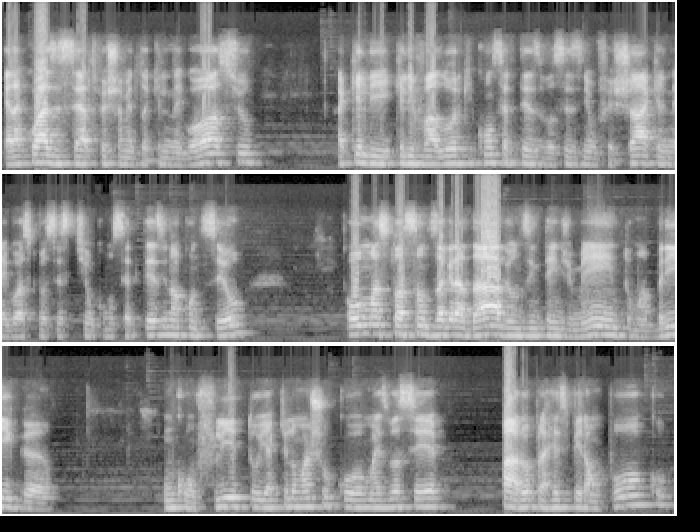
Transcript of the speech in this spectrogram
era quase certo o fechamento daquele negócio, aquele, aquele valor que com certeza vocês iam fechar, aquele negócio que vocês tinham com certeza e não aconteceu, ou uma situação desagradável, um desentendimento, uma briga, um conflito e aquilo machucou, mas você parou para respirar um pouco,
